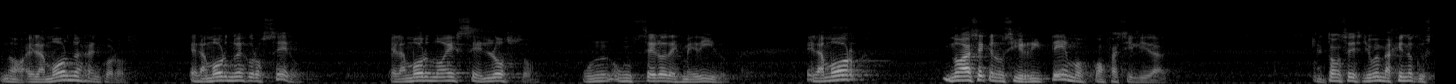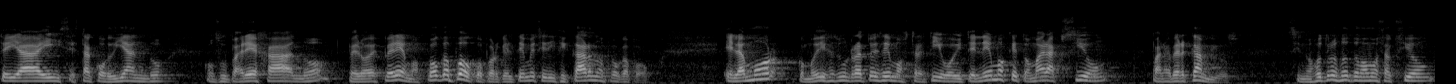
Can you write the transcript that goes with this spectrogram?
No, el amor no es rencoroso. El amor no es grosero. El amor no es celoso, un, un cero desmedido. El amor no hace que nos irritemos con facilidad. Entonces, yo me imagino que usted ya ahí se está codeando con su pareja, ¿no? Pero esperemos, poco a poco, porque el tema es edificarnos poco a poco. El amor, como dije hace un rato, es demostrativo y tenemos que tomar acción para ver cambios. Si nosotros no tomamos acción,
